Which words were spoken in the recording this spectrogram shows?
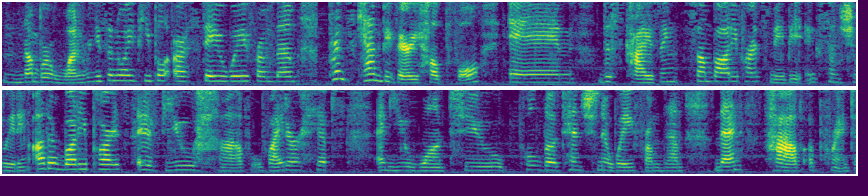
number one reason why people are stay away from them. Prints can be very helpful in disguising some body parts, maybe accentuating other body parts. If you have wider hips and you want to pull the tension away from them, then have a print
